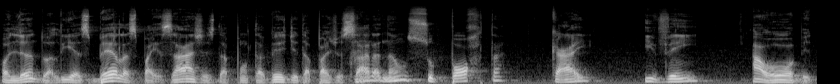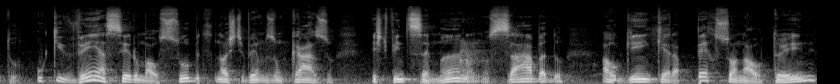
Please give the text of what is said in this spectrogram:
olhando ali as belas paisagens da Ponta Verde e da Pajuçara, não suporta, cai e vem a óbito. O que vem a ser o mal súbito, nós tivemos um caso este fim de semana, no sábado, alguém que era personal trainer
